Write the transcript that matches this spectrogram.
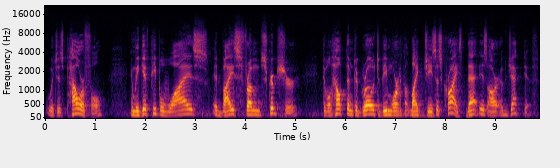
which is powerful, and we give people wise advice from Scripture that will help them to grow to be more like Jesus Christ. That is our objective.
